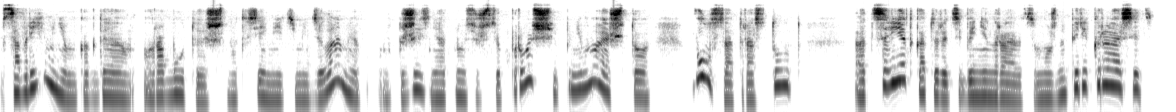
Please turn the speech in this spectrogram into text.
со временем, когда работаешь над всеми этими делами, к жизни относишься проще и понимаешь, что волосы отрастут, а цвет, который тебе не нравится, можно перекрасить.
